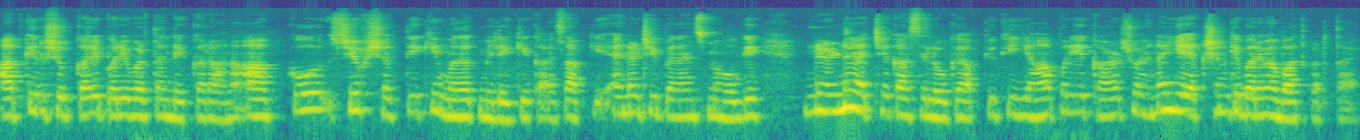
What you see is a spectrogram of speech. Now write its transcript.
आपके लिए शुभकारी परिवर्तन लेकर आना। आपको शिव शक्ति की मदद मिलेगी गाइस आपकी एनर्जी बैलेंस में होगी। निर्णय अच्छे खासे लोगे आप, क्योंकि यहाँ पर ये कार्ड जो है ना, ये एक्शन के बारे में बात करता है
